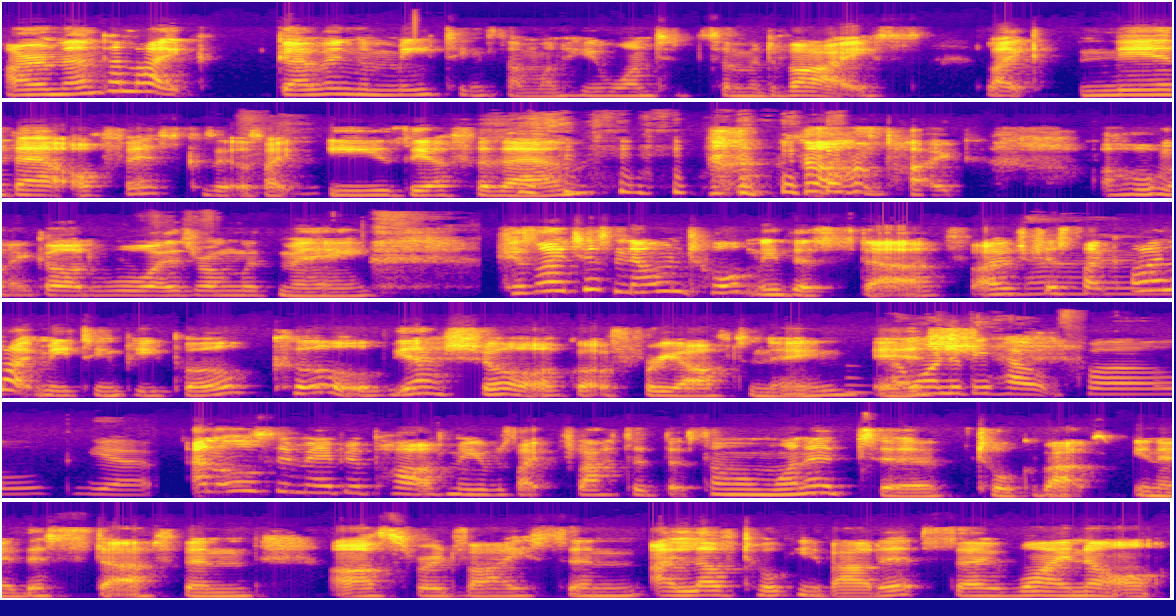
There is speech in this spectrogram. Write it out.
I remember like going and meeting someone who wanted some advice like near their office because it was like easier for them. I was like, oh my god, what is wrong with me? Because I just no one taught me this stuff. I was no. just like, oh, I like meeting people. Cool, yeah, sure. I've got a free afternoon. I want to be helpful. Yeah. And also maybe a part of me was like flattered that someone wanted to talk about you know this stuff and ask for advice, and I love talking about it, so why not?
